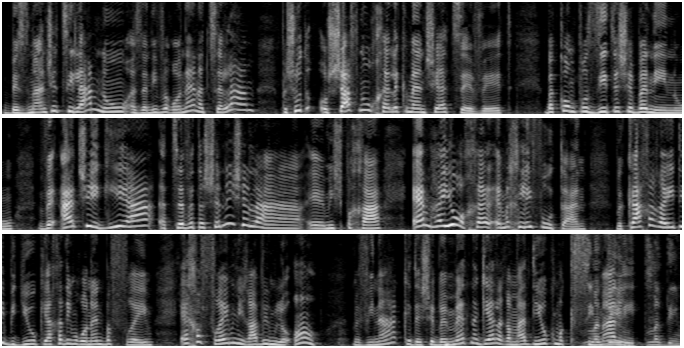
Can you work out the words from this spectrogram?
בזמן שצילמנו, אז אני ורונן, הצלם, פשוט הושפנו חלק מאנשי הצוות בקומפוזיציה שבנינו, ועד שהגיע הצוות השני של המשפחה, הם היו, החל, הם החליפו אותן, וככה ראיתי בדיוק, יחד עם רונן בפריים, איך הפריים נראה במלואו. מבינה? כדי שבאמת נגיע לרמת דיוק מקסימלית. מדהים, מדהים.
